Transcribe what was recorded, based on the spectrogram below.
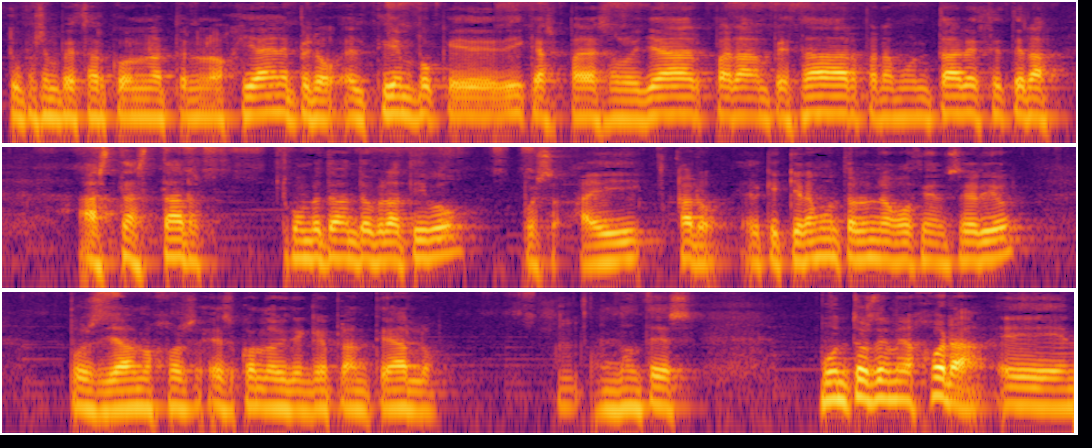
Tú puedes empezar con una tecnología, pero el tiempo que dedicas para desarrollar, para empezar, para montar, etcétera, hasta estar completamente operativo, pues ahí, claro, el que quiera montar un negocio en serio, pues ya a lo mejor es cuando tiene que plantearlo. Entonces, puntos de mejora. eh,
